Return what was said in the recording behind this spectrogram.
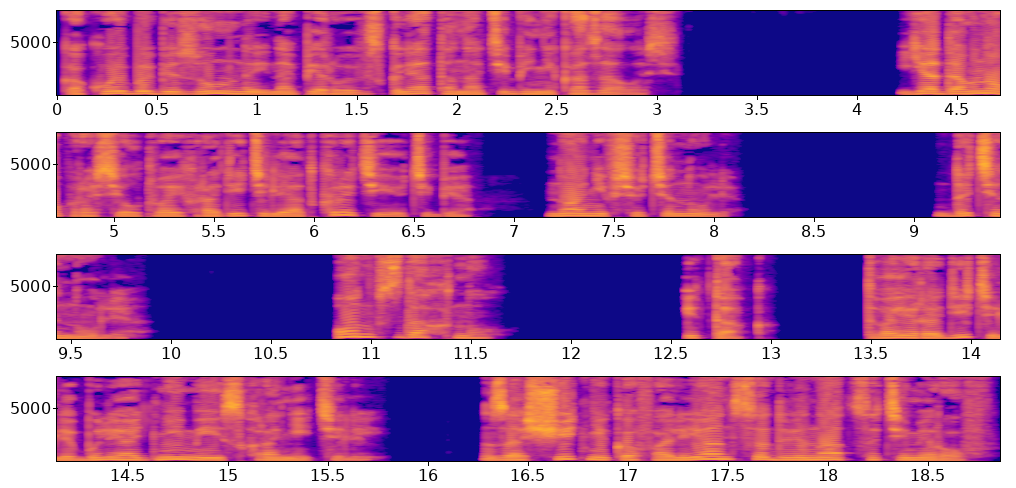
какой бы безумной на первый взгляд она тебе не казалась. Я давно просил твоих родителей открыть ее тебе, но они все тянули. Дотянули. Он вздохнул. Итак, твои родители были одними из хранителей, защитников Альянса Двенадцати миров.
